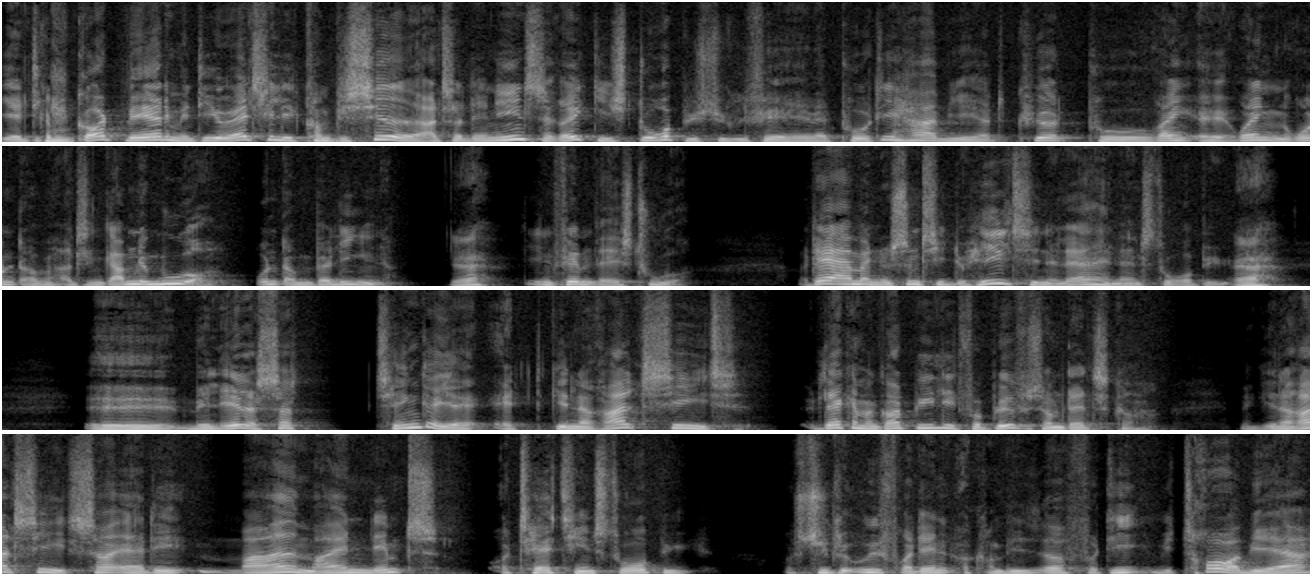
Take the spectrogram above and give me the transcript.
Ja, det kan, kan godt være det, men det er jo altid lidt kompliceret. Altså, den eneste rigtige storbycykelferie, jeg har været på, det har vi kørt på ring, øh, ringen rundt om, altså den gamle mur rundt om Berlin. Ja. Det er en femdages tur. Og der er man jo sådan set jo hele tiden i nærheden af en storby. Ja. Øh, men ellers så tænker jeg, at generelt set, der kan man godt blive lidt forbløffet som dansker, men generelt set, så er det meget, meget nemt at tage til en storby og cykle ud fra den og komme videre, fordi vi tror, at vi er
